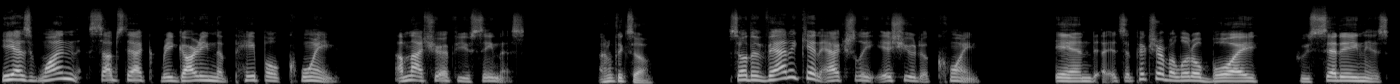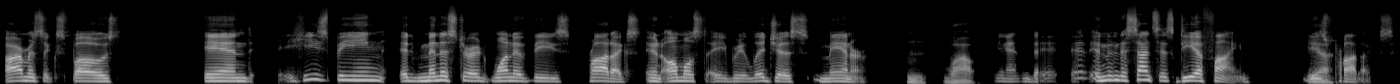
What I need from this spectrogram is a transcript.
he has one Substack regarding the papal coin. I'm not sure if you've seen this. I don't think so. So the Vatican actually issued a coin, and it's a picture of a little boy who's sitting, his arm is exposed, and he's being administered one of these products in almost a religious manner. Hmm. Wow. And, and in the sense, it's deifying these yeah. products.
